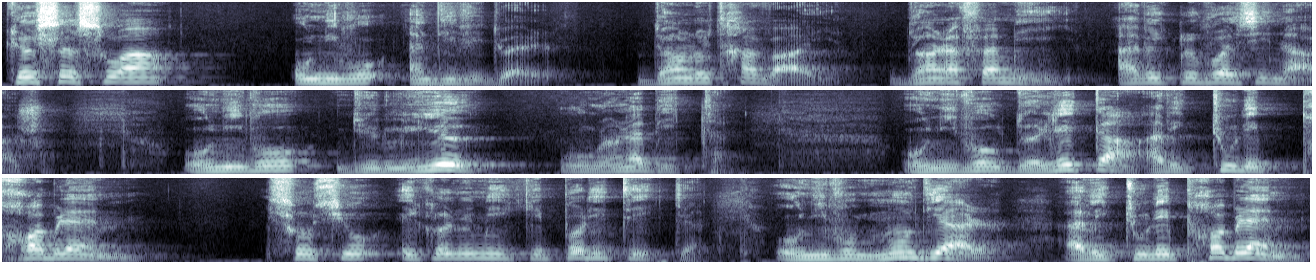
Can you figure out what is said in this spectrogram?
Que ce soit au niveau individuel, dans le travail, dans la famille, avec le voisinage, au niveau du lieu où l'on habite, au niveau de l'État, avec tous les problèmes socio-économiques et politiques, au niveau mondial, avec tous les problèmes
